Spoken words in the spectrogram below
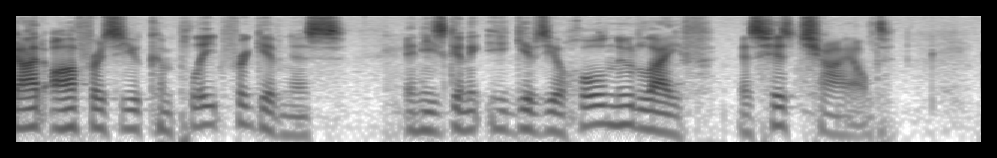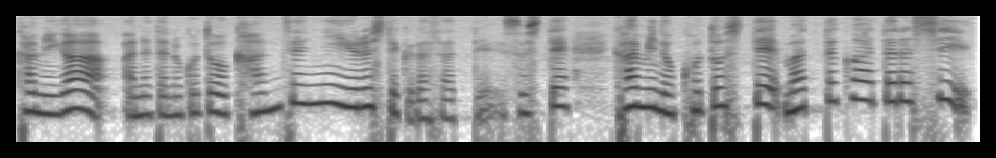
God offers you complete forgiveness, and he's gonna, He gives you a whole new life as His child. 神があなたのことを完全に許してくださってそして神の子として全く新しい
